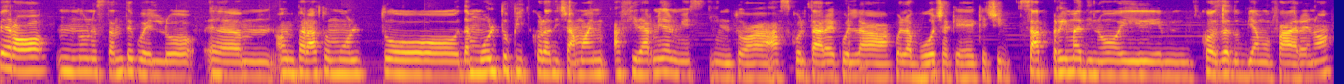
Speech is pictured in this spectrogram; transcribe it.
però nonostante quello ehm, ho imparato molto da molto piccola diciamo a, a fidarmi del mio istinto a ascoltare quella, quella voce che, che, ci sa prima di noi mh, cosa dobbiamo fare no?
